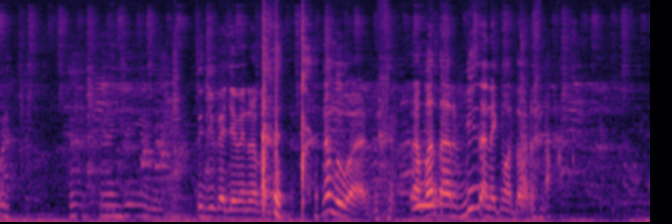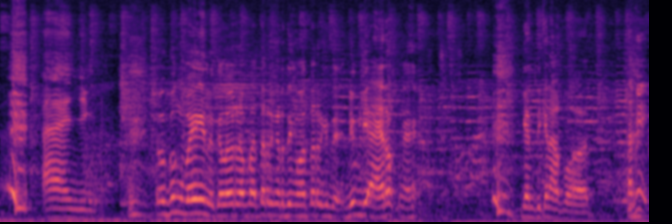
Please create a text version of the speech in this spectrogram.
Udah. Anjing. Tujuh keajaiban Rafathar. Number one. Rafathar bisa naik motor. Anjing. Oh, gue ngebayangin loh kalau Rafathar ngerti motor gitu. Dia beli aerok nggak? Ganti knalpot. Tapi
